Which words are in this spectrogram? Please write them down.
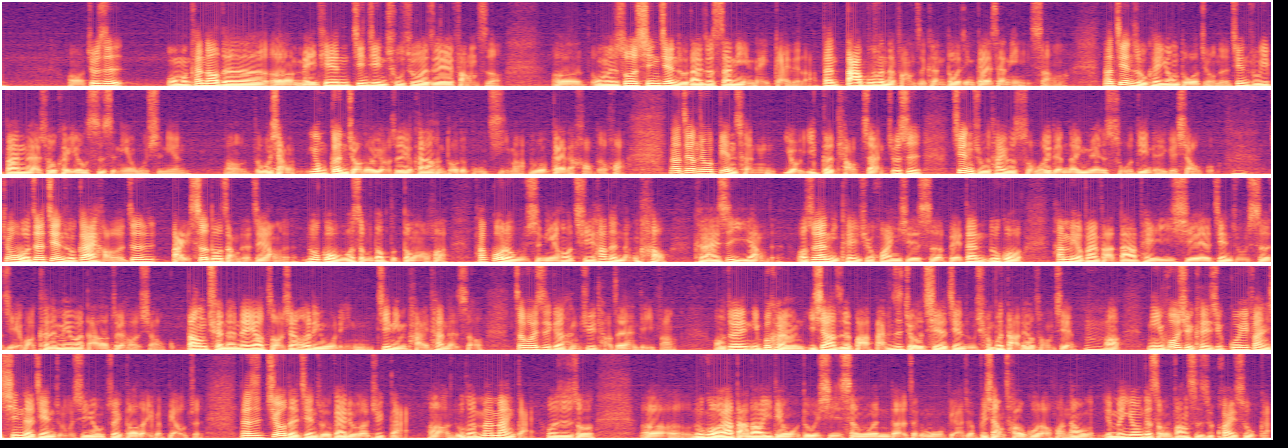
哦，就是我们看到的，呃，每天进进出出的这些房子哦，呃，我们说新建筑大概就三年以内盖的啦，但大部分的房子可能都已经盖三年以上嘛。那建筑可以用多久呢？建筑一般来说可以用四十年、五十年。哦，我想用更久都有，所以有看到很多的古迹嘛。如果盖得好的话，那这样就会变成有一个挑战，就是建筑它有所谓的能源锁定的一个效果。嗯，就我这建筑盖好了，这摆设都长得这样了。如果我什么都不动的话，它过了五十年后，其实它的能耗可能还是一样的。哦，虽然你可以去换一些设备，但如果它没有办法搭配一些建筑设计的话，可能没有办法达到最好的效果。当全人类要走向二零五零近零排碳的时候，这会是一个很具挑战的地方。哦，对你不可能一下子把百分之九十七的建筑全部打掉重建。嗯，哦，你或许可以去规范新的建筑是用最高的一个标准，但是旧的建筑该如何去改？啊，如何慢慢改，或者是说，呃，如果我要达到一点五度 C 升温的这个目标，就不想超过的话，那我有没有用一个什么方式去快速改？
